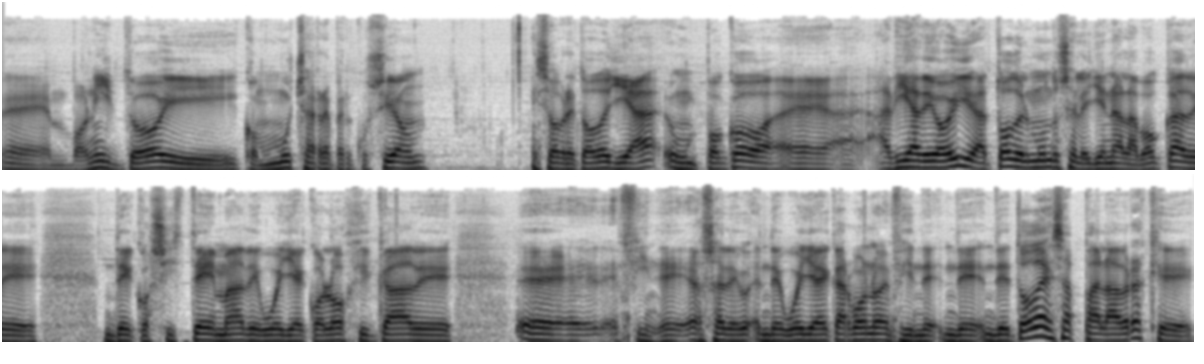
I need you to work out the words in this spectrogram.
eh, bonito y con mucha repercusión. Y sobre todo ya un poco eh, a día de hoy a todo el mundo se le llena la boca de, de ecosistema, de huella ecológica, de, eh, en fin, de, o sea, de, huella de carbono, en fin, de, de- todas esas palabras que,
